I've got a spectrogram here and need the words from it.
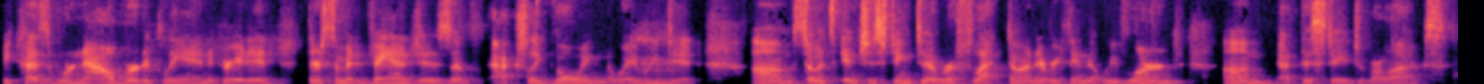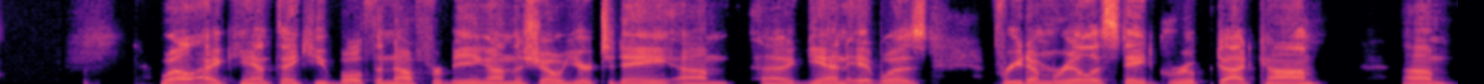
because we're now vertically integrated, there's some advantages of actually going the way mm-hmm. we did. Um, so it's interesting to reflect on everything that we've learned um, at this stage of our lives. Well, I can't thank you both enough for being on the show here today. Um, again, it was freedomrealestategroup.com. Um,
